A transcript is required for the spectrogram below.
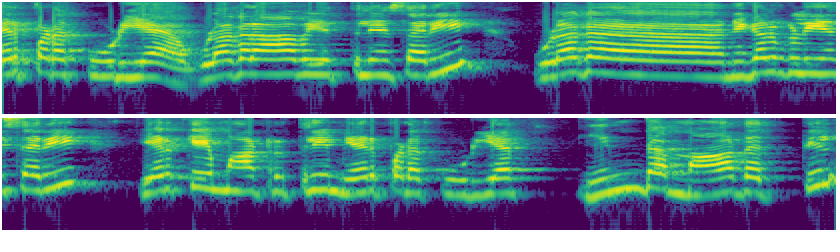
ஏற்படக்கூடிய உலகளாவியத்திலையும் சரி உலக நிகழ்வுகளையும் சரி இயற்கை மாற்றத்திலையும் ஏற்படக்கூடிய இந்த மாதத்தில்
